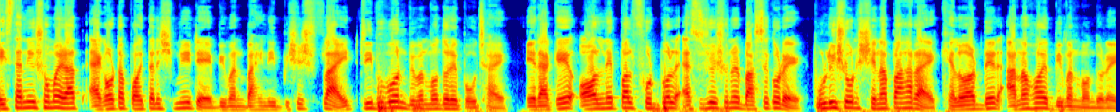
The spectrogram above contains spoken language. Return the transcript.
এই স্থানীয় সময় রাত এগারোটা পঁয়তাল্লিশ মিনিটে বিমান বাহিনীর বিশেষ ফ্লাইট ত্রিভুবন বিমানবন্দরে পৌঁছায়। এর আগে অল নেপাল ফুটবল অ্যাসোসিয়েশনের বাসে করে পুলিশ ও সেনা পাহারায় খেলোয়াড়দের আনা হয় বিমানবন্দরে।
